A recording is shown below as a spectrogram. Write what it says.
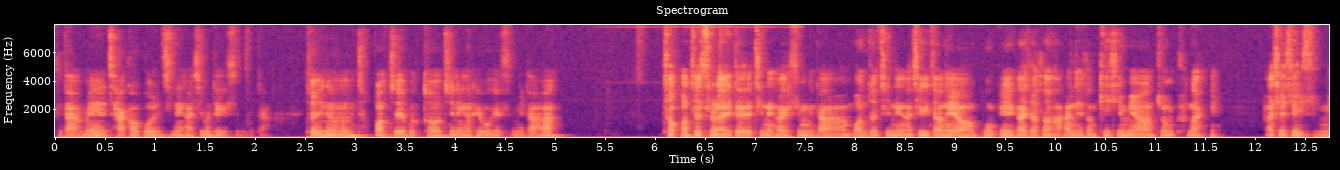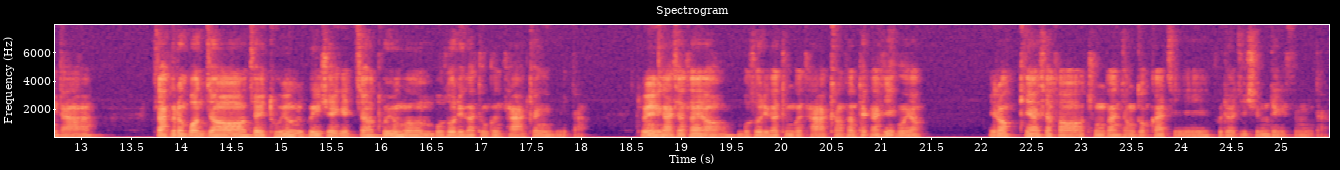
그 다음에 작업을 진행하시면 되겠습니다. 저희는 첫 번째부터 진행을 해보겠습니다. 첫 번째 슬라이드 진행하겠습니다. 먼저 진행하시기 전에요. 보기에 가셔서 안내선 키시면 좀 편하게 하실 수 있습니다. 자, 그럼 먼저 저희 도형을 그리셔야겠죠? 도형은 모서리가 둥근 사각형입니다. 도형에 가셔서요. 모서리가 둥근 사각형 선택하시고요. 이렇게 하셔서 중간 정도까지 그려주시면 되겠습니다.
